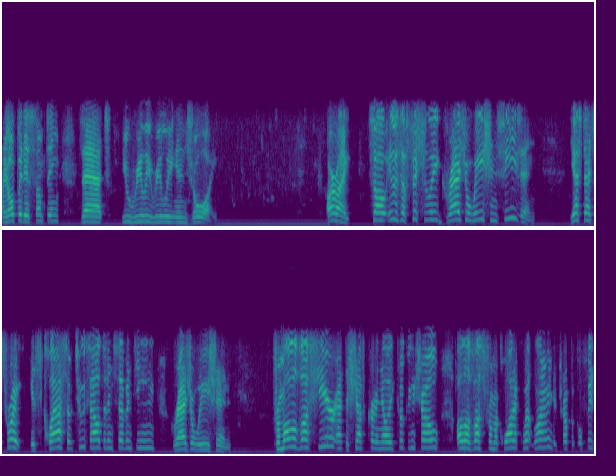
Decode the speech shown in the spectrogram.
I hope it is something that you really, really enjoy. All right, so it is officially graduation season. Yes, that's right. It's class of 2017 graduation. From all of us here at the Chef Cardinale Cooking Show, all of us from Aquatic Wetline, the Tropical Fish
